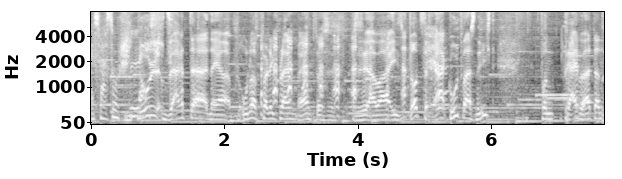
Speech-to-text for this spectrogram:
Es war so schlecht. null Wörter, naja, unauffällig bleiben, ja, das ist, das ist, aber ist trotzdem, ja, gut war es nicht. Von drei Wörtern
